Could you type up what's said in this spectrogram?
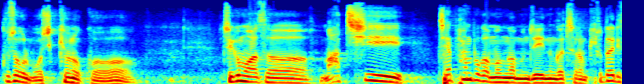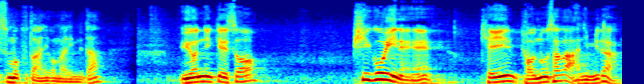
구속을 못 시켜놓고 지금 와서 마치 재판부가 뭔가 문제 있는 것처럼 투덜이 스머프도 아니고 말입니다. 위원님께서 피고인의 개인 변호사가 아닙니다.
